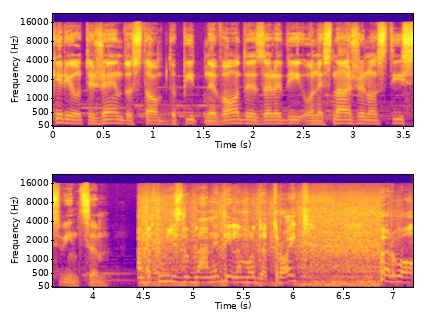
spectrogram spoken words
kjer je otežen dostop do pitne vode zaradi onesnaženosti s svincem. Ampak mi iz Ljubljane delamo Detroit, prvo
